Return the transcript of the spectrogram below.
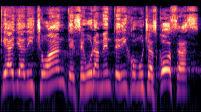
que haya dicho antes, seguramente dijo muchas cosas.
